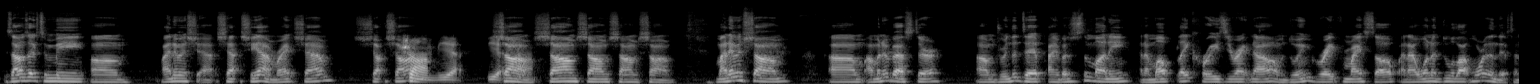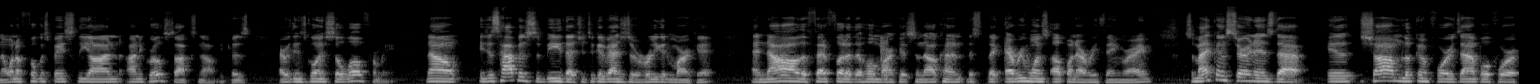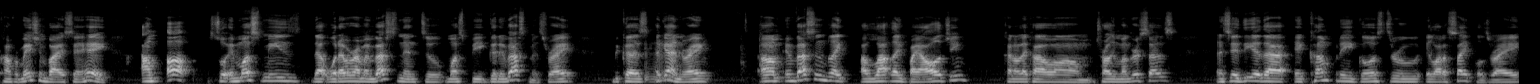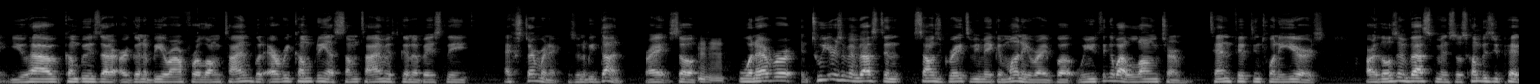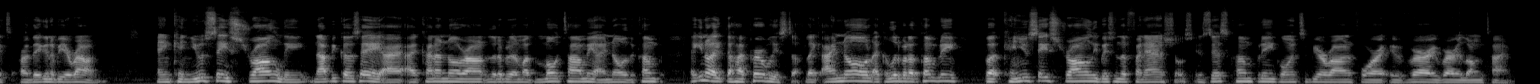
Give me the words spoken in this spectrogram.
It sounds like to me um my name is Sham, Sham right? Sham? Sham? Sham, yeah. yeah. Sham, Sham, Sham, Sham, Sham. My name is Sham. Um, I'm an investor. Um, during the dip, I invested some money and I'm up like crazy right now. I'm doing great for myself and I want to do a lot more than this. And I want to focus basically on, on growth stocks now because everything's going so well for me. Now, it just happens to be that you took advantage of a really good market and now the Fed flooded the whole market. So now kind of like everyone's up on everything, right? So my concern is that is Sham looking, for example, for a confirmation bias saying, hey, I'm up, so it must mean that whatever I'm investing into must be good investments, right? Because mm-hmm. again, right, um, investing like a lot like biology, kind of like how um Charlie Munger says, and it's the idea that a company goes through a lot of cycles, right? You have companies that are going to be around for a long time, but every company at some time is going to basically exterminate. It's going to be done, right? So mm-hmm. whenever two years of investing sounds great to be making money, right? But when you think about long term, 10, 15, 20 years, are those investments, those companies you picked, are they going to be around? And can you say strongly, not because, hey, I, I kind of know around a little bit about the moat, Tommy, I know the company, like, you know, like the hyperbole stuff. Like, I know like a little bit of the company, but can you say strongly based on the financials, is this company going to be around for a very, very long time?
